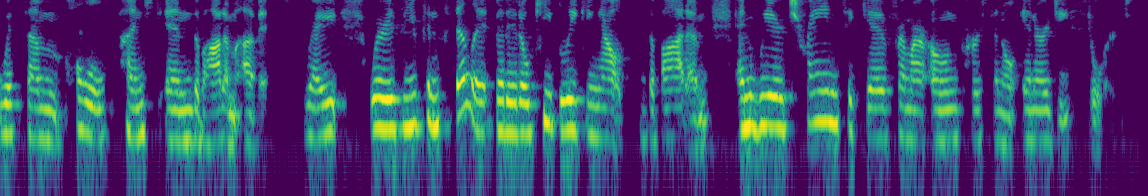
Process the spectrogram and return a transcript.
with some holes punched in the bottom of it, right? Whereas you can fill it, but it'll keep leaking out the bottom. And we're trained to give from our own personal energy stores.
